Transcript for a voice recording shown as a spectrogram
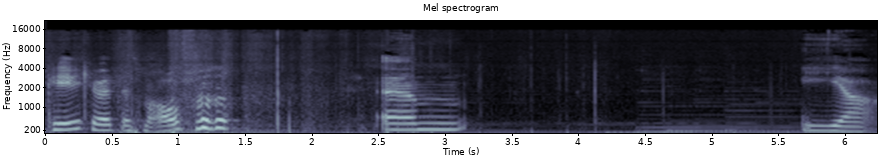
Okay, ich höre jetzt erstmal auf. ähm. Ja.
